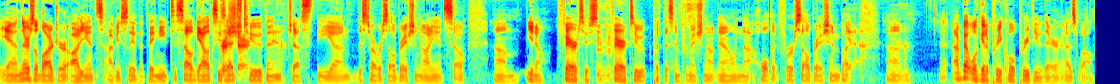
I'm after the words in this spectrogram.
yeah, and there's a larger audience, obviously, that they need to sell Galaxy's For Edge sure, to than yeah. just the um, the Star Wars Celebration audience. So, um, you know, fair to Mhm. fair to put this information out now and not hold it for Celebration. But yeah, um, I bet we'll get a pretty cool preview there as well.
